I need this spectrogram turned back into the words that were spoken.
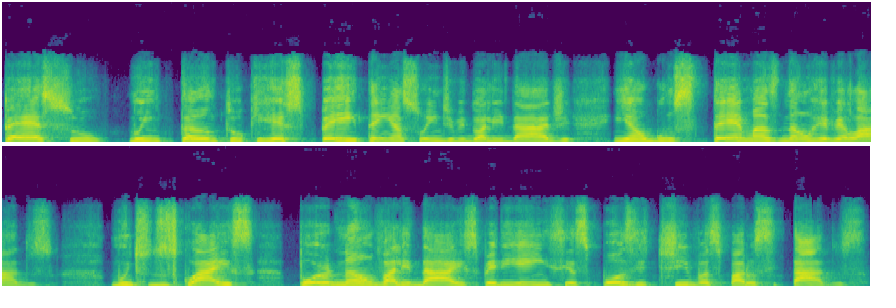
Peço, no entanto, que respeitem a sua individualidade em alguns temas não revelados, muitos dos quais por não validar experiências positivas para os citados.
